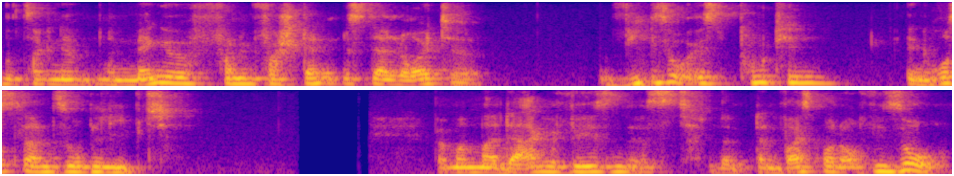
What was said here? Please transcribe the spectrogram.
sozusagen eine, eine Menge von dem Verständnis der Leute. Wieso ist Putin in Russland so beliebt? Wenn man mal da gewesen ist, dann, dann weiß man auch wieso.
